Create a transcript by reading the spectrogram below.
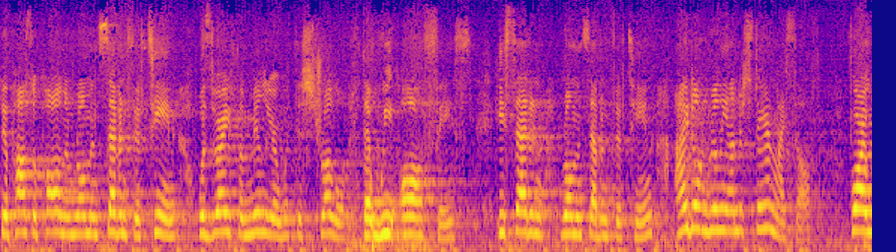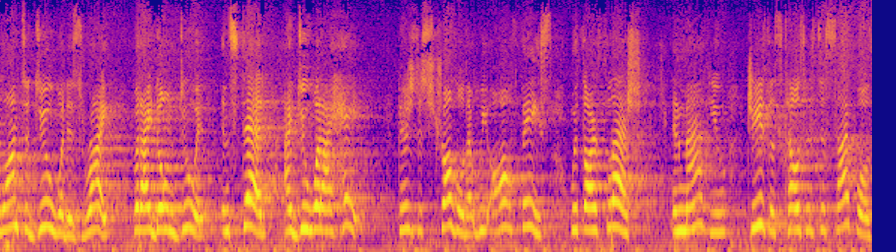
The apostle Paul in Romans 7:15 was very familiar with this struggle that we all face. He said in Romans 7:15, "I don't really understand myself, for I want to do what is right, but I don't do it. Instead, I do what I hate." There's this struggle that we all face with our flesh. In Matthew, Jesus tells his disciples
